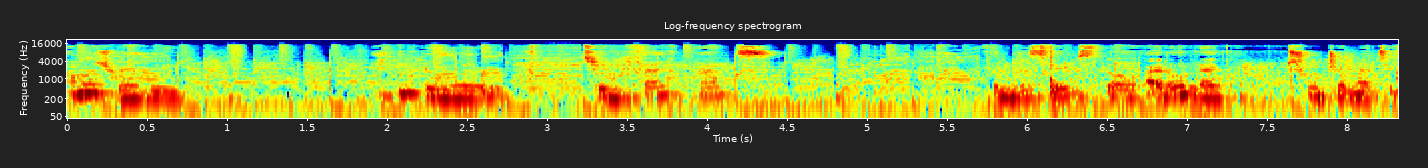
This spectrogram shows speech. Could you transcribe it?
how much were they? I think they were 25 packs from the same store. I don't like too dramatic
